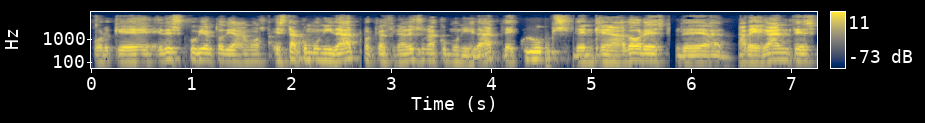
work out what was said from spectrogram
porque he descubierto, digamos, esta comunidad, porque al final es una comunidad de clubs, de entrenadores, de navegantes,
